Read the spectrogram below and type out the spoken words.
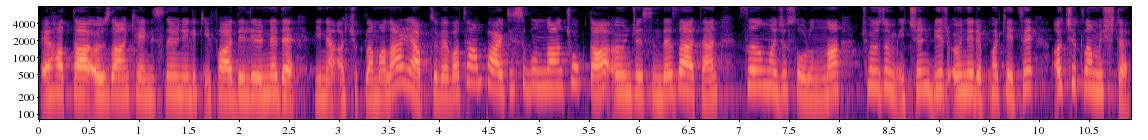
E, hatta Özdağ'ın kendi kendisine yönelik ifadelerine de yine açıklamalar yaptı ve Vatan Partisi bundan çok daha öncesinde zaten sığınmacı sorununa çözüm için bir öneri paketi açıklamıştı.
